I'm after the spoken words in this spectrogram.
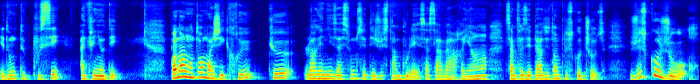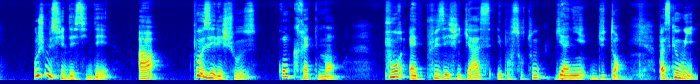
et donc te pousser à grignoter. Pendant longtemps, moi, j'ai cru l'organisation, c'était juste un boulet, ça servait à rien, ça me faisait perdre du temps plus qu'autre chose. Jusqu'au jour où je me suis décidée à poser les choses concrètement pour être plus efficace et pour surtout gagner du temps. Parce que oui,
